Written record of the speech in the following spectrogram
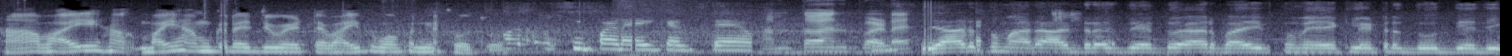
हाँ भाई हाँ भाई हम ग्रेजुएट है भाई तुम अपनी सोचो। पढ़ाई करते हैं। हम तो अनपढ़ है। यार तुम्हारा एड्रेस दे दो यार भाई। तुम्हें एक लीटर दूध दे दी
